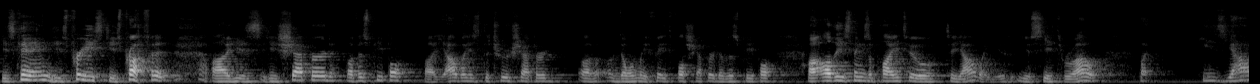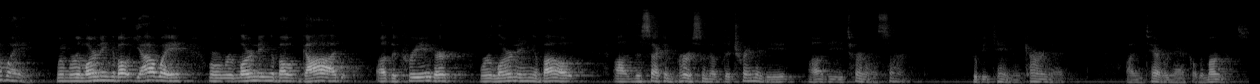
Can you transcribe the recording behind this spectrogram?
he's king, he's priest, he's prophet, uh, he's, he's shepherd of his people. Uh, Yahweh is the true shepherd uh, and the only faithful shepherd of his people. Uh, all these things apply to, to Yahweh, you, you see throughout. But he's Yahweh. When we're learning about Yahweh, when we're learning about God, uh, the Creator, we're learning about uh, the second person of the Trinity, the eternal Son, who became incarnate and tabernacled among us.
